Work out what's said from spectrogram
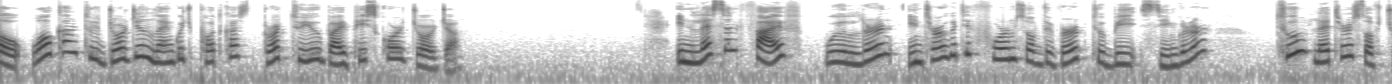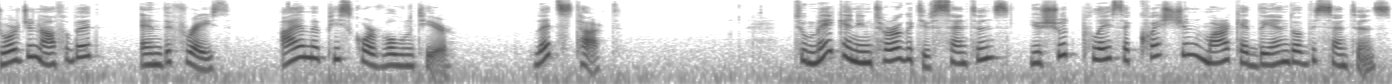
Hello, welcome to Georgian Language Podcast brought to you by Peace Corps Georgia. In lesson 5, we will learn interrogative forms of the verb to be singular, two letters of Georgian alphabet, and the phrase, I am a Peace Corps volunteer. Let's start. To make an interrogative sentence, you should place a question mark at the end of the sentence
